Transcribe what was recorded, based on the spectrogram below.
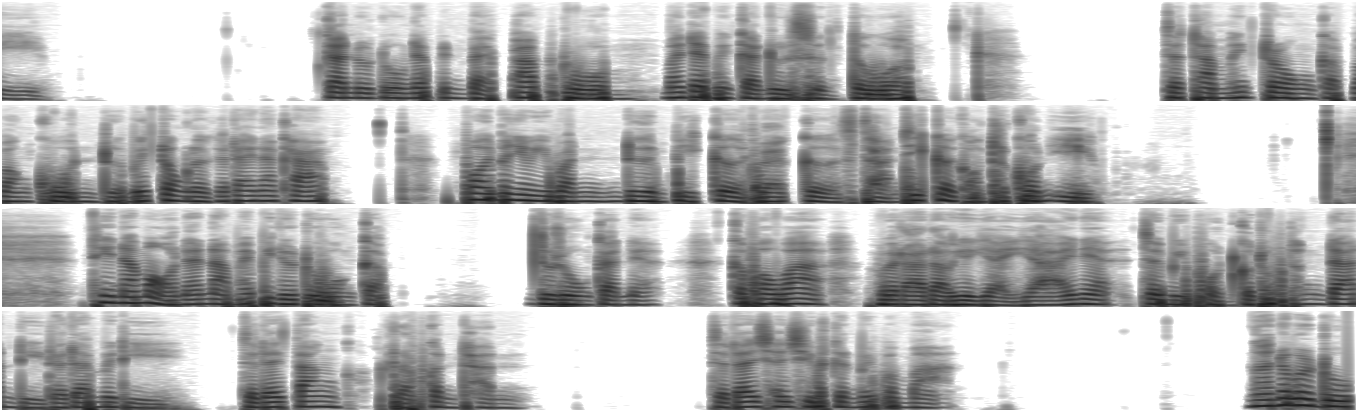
ปี การดูดวงเนี่ยเป็นแบบภาพรวม ไม่ได้เป็นการดูส่วนตัว จะทำให้ตรงกับบางคนหรือไม่ตรงเลยก็ได้นะคะ เพราะมันยังมีวันเดือนปีเกิดเวลาเกิดสถานที่เกิดของทุกคนอีก ที่น้าหมอแนะนำให้ไปดูดวงกับดูดวงกันเนี่ย ก็เพราะว่าเวลาเราใหญ่ๆย้ายเนี่ยจะมีผลกระทบทั้งด้านดีและด้านไม่ดี จะได้ตั้งรับกันทัน จะได้ใช้ชีวิตกันไม่ประมาทงั้นเรามาดู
